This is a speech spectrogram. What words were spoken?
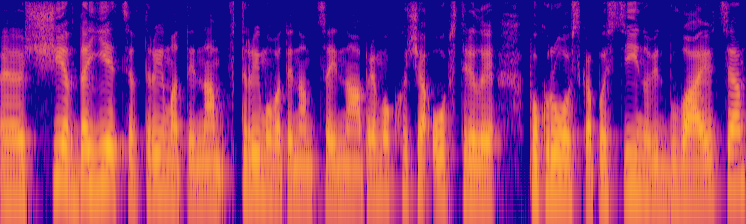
Е, ще вдається втримати нам, втримувати нам цей напрямок, хоча обстріли Покровська постійно відбуваються.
